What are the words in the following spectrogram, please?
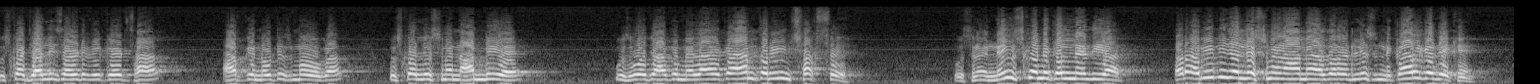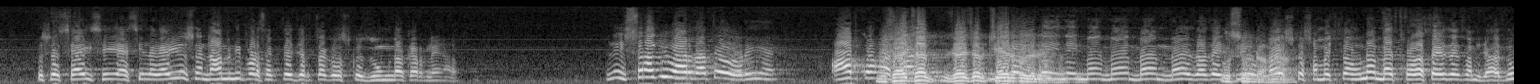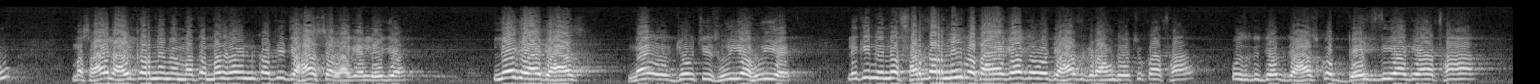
उसका जाली सर्टिफिकेट था, आपके नोटिस में होगा, उसका लिस्ट में नाम भी है, उस वो जाके मिला है कि अहम तरीन शख्स है। उसने नहीं उसको निकलने दिया। और अभी भी जो लिस्ट में नाम है, अगर लिस्ट निकाल के देखें, उसमें स्याही से ऐसी लगाई उसका नाम नहीं पढ़ सकते जब तक उसको जूम ना कर लें आप। इस तरह की वारदातें हो रही हैं। आपको चेयर को नहीं नहीं मैं मैं मैं मैं ज़्यादा इसलिए मैं हाँ। इसको समझता हूँ ना मैं थोड़ा सा इसे समझा दूँ। मसाइल हल करने में मतलब मतलब इनका जी जहाज़ चला गया ले गया। ले गया जहाज़। मैं जो चीज़ हुई है हुई है। लेकिन इन्हें फर्दर नहीं बताया गया कि वो जहाज़ ग्राउंड हो चुका था। उस जहाज़ को बेच दिया गया था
